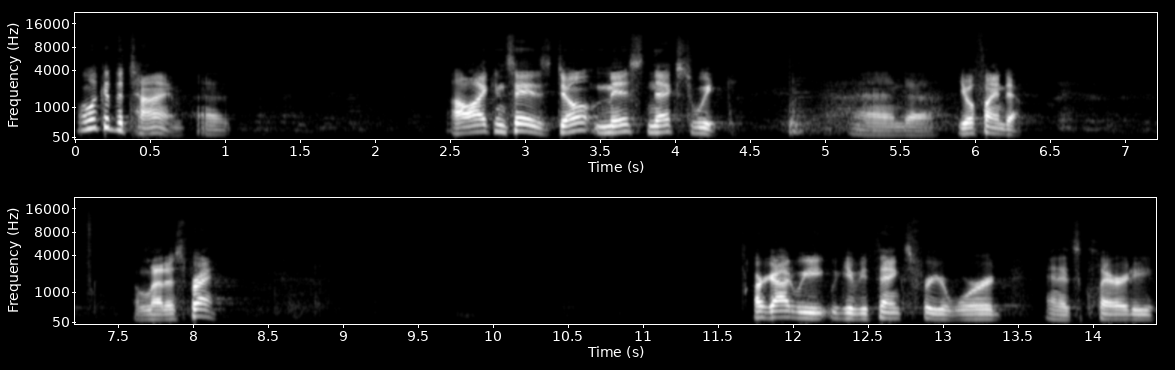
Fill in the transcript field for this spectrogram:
Well, look at the time. Uh, all I can say is don't miss next week, and uh, you'll find out. let us pray. Our God, we, we give you thanks for your word and its clarity.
